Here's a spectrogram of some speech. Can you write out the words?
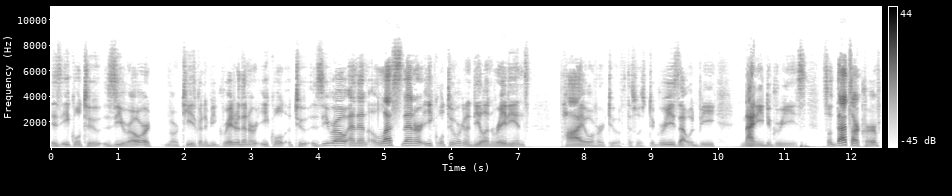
is equal to 0, or, or t is going to be greater than or equal to 0, and then less than or equal to, we're going to deal in radians, pi over 2. If this was degrees, that would be 90 degrees. So that's our curve.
